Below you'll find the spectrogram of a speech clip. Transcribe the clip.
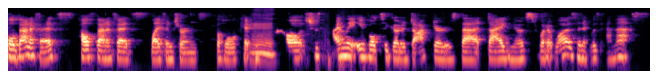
full benefits, health benefits, life insurance, the whole kit. and Mm. She was finally able to go to doctors that diagnosed what it was, and it was MS.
